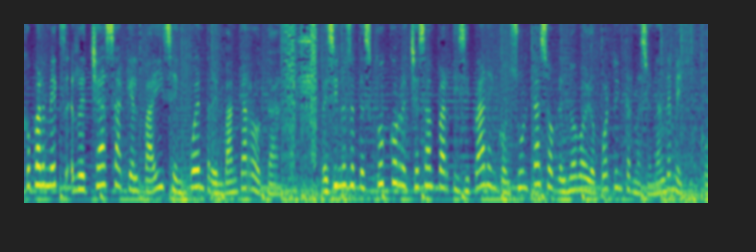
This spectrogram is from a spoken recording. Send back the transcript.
Coparmex rechaza que el país se encuentre en bancarrota. Vecinos de Texcoco rechazan participar en consultas sobre el nuevo Aeropuerto Internacional de México.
